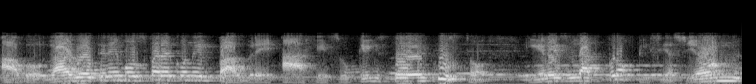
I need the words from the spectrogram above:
abogado tenemos para con el Padre, a Jesucristo el justo, y Él es la propiciación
